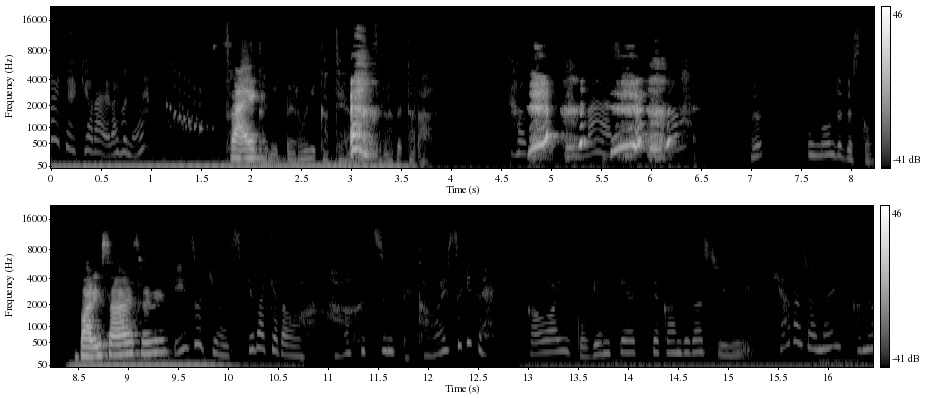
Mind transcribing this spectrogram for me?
えてキャラ選ぶね。Like ベロニカテアに比べたら。特にまあなんでですか？Body size, maybe? リズキュン好きだけど、ハーフツインって可愛すぎて、可愛い子限定って感じだし、キャラじゃないかな。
